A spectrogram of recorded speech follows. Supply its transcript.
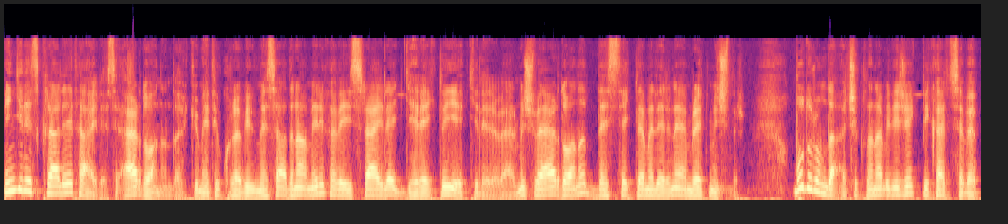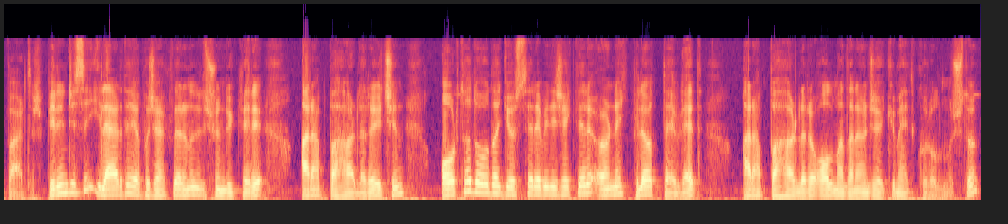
İngiliz kraliyet ailesi Erdoğan'ın da hükümeti kurabilmesi adına Amerika ve İsrail'e gerekli yetkileri vermiş ve Erdoğan'ı desteklemelerini emretmiştir. Bu durumda açıklanabilecek birkaç sebep vardır. Birincisi ileride yapacaklarını düşündükleri Arap Baharları için Orta Doğu'da gösterebilecekleri örnek pilot devlet Arap Baharları olmadan önce hükümet kurulmuştu.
